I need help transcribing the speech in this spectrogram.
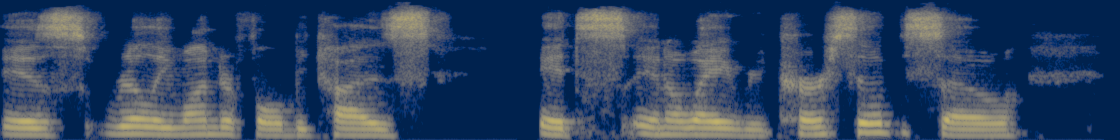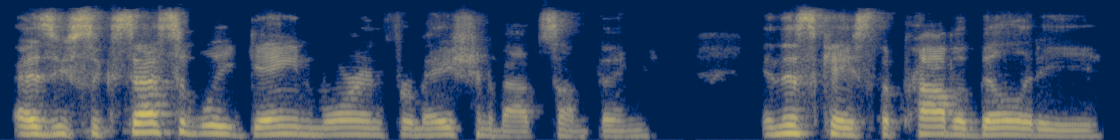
is really wonderful because it's in a way recursive. So as you successively gain more information about something, in this case, the probability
